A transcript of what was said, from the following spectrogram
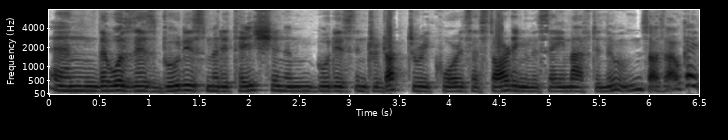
And there was this Buddhist meditation and Buddhist introductory course starting in the same afternoon. So I said, okay,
